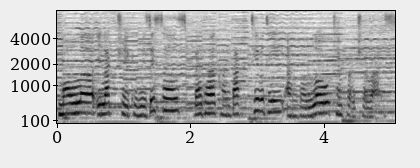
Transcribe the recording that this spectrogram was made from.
smaller electric resistance, better conductivity, and low temperature rise.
